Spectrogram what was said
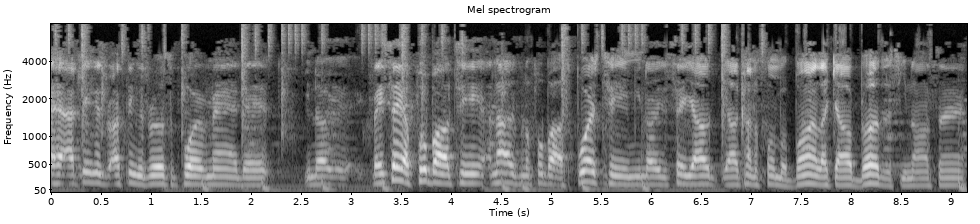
I think it's I think it's real support, man. That you know they say a football team, not even a football sports team. You know, they say y'all y'all kind of form a bond like y'all brothers. You know what I'm saying?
